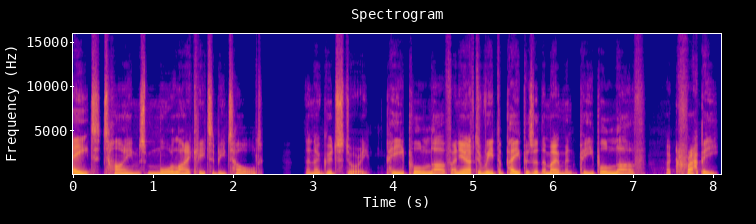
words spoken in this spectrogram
eight times more likely to be told than a good story. People love, and you have to read the papers at the moment, people love a crappy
